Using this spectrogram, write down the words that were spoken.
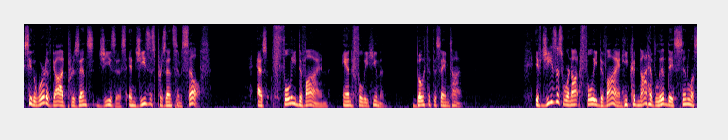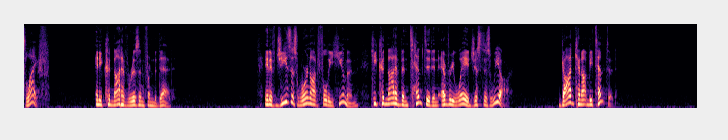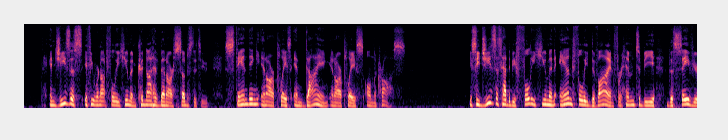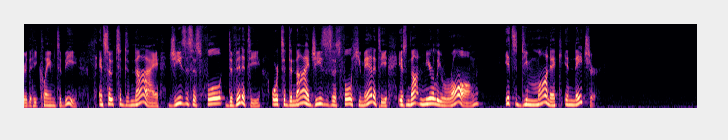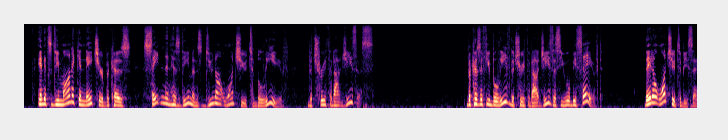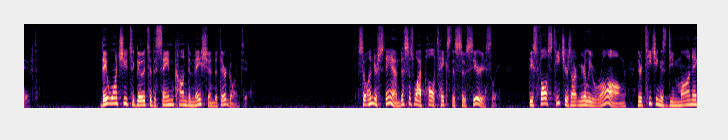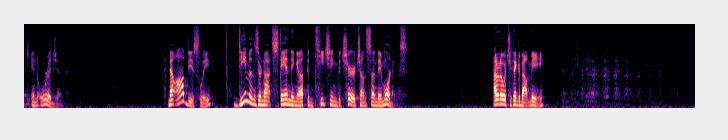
You see, the Word of God presents Jesus, and Jesus presents himself as fully divine and fully human, both at the same time. If Jesus were not fully divine, he could not have lived a sinless life and he could not have risen from the dead. And if Jesus were not fully human, he could not have been tempted in every way just as we are. God cannot be tempted. And Jesus, if he were not fully human, could not have been our substitute, standing in our place and dying in our place on the cross. You see, Jesus had to be fully human and fully divine for him to be the Savior that he claimed to be. And so to deny Jesus' full divinity or to deny Jesus' full humanity is not merely wrong, it's demonic in nature. And it's demonic in nature because Satan and his demons do not want you to believe the truth about Jesus. Because if you believe the truth about Jesus, you will be saved. They don't want you to be saved. They want you to go to the same condemnation that they're going to. So understand, this is why Paul takes this so seriously. These false teachers aren't merely wrong, their teaching is demonic in origin. Now, obviously, demons are not standing up and teaching the church on Sunday mornings. I don't know what you think about me.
